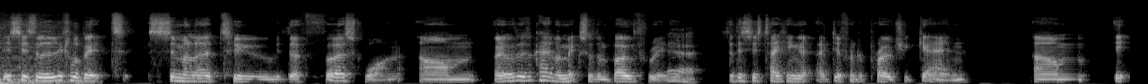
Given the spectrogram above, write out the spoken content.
This is a little bit similar to the first one. Um, there's kind of a mix of them both, really. Yeah. So this is taking a, a different approach again. Um, it,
